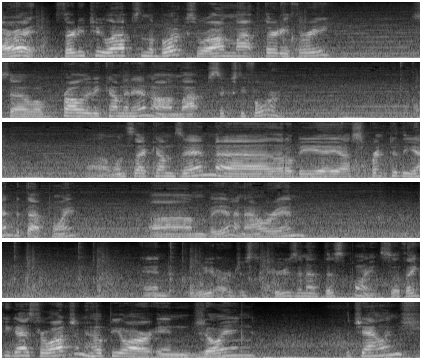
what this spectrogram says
Alright, 32 laps in the books. We're on lap 33. So we'll probably be coming in on lap 64. Uh, once that comes in, uh, that'll be a, a, sprint to the end at that point. Um, but yeah, now we're in. And we are just cruising at this point. So thank you guys for watching. Hope you are enjoying the challenge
